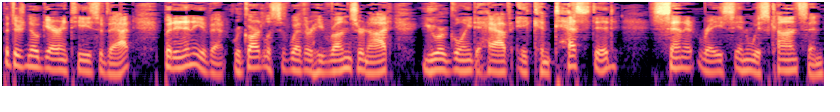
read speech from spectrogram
but there's no guarantees of that. But in any event, regardless of whether he runs or not, you are going to have a contested Senate race in Wisconsin,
